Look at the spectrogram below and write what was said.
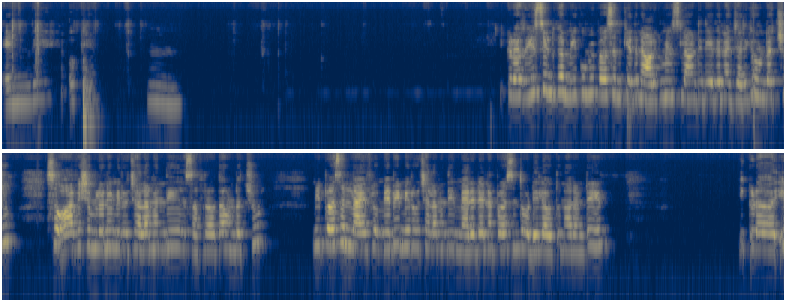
envy okay ఇక్కడ రీసెంట్గా మీకు మీ పర్సన్కి ఏదైనా ఆర్గ్యుమెంట్స్ లాంటిది ఏదైనా జరిగి ఉండొచ్చు. సో ఆ విషయంలోనే మీరు చాలామంది సఫర్ అవుతూ ఉండొచ్చు. మీ పర్సన్ లైఫ్లో మేబీ మీరు చాలామంది మ్యారీడ్ అయిన పర్సన్తో డీల్ అవుతున్నారంటే ఇక్కడ ఈ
